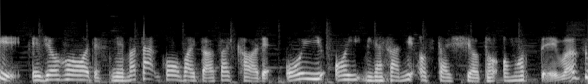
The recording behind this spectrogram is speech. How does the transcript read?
しい情報はですね、また Go バイト旭川でおいおい皆さんにお伝えしようと思っています。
